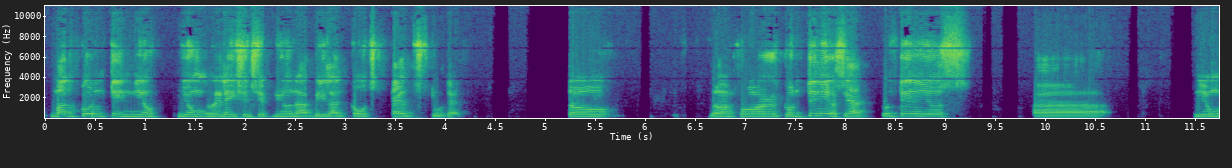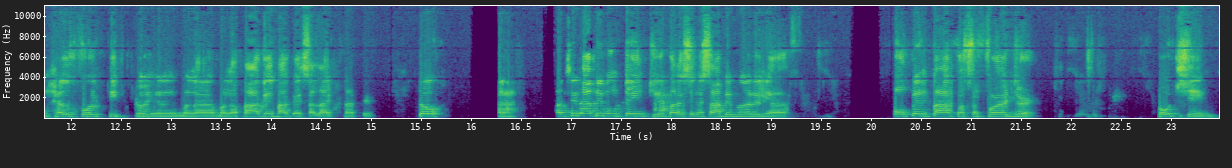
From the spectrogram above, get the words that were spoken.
mag-continue yung relationship niyo na bilang coach and student. So, no, for continuous yan, continuous uh, yung helpful tip, yung mga mga bagay-bagay sa life natin. So, pag sinabi mong thank you, parang sinasabi mo na rin na open pa ako sa further coaching.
